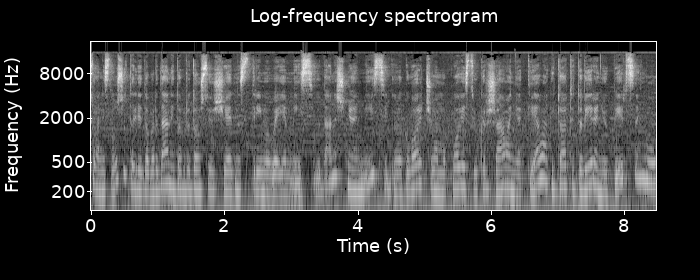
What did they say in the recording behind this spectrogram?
Poštovani slušatelji, dobar dan i dobrodošli još jednu Streamaway emisiju. U današnjoj emisiji govorit ću vam o povijesti ukršavanja tijela i to o tetoviranju i piercingu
